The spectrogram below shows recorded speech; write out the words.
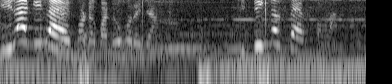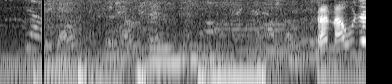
गीला गीला है ફોટો પાડો ઉપર જામ सीधी करता है साला તારે નાવું છે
